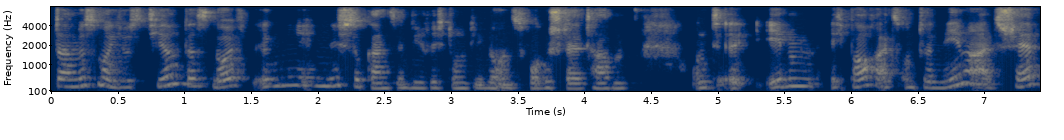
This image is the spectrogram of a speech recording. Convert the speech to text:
da müssen wir justieren, das läuft irgendwie nicht so ganz in die Richtung, die wir uns vorgestellt haben. Und äh, eben, ich brauche als Unternehmer, als Chef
